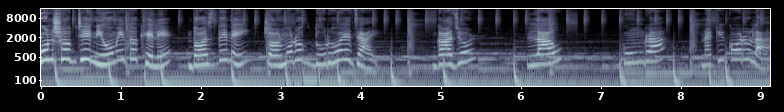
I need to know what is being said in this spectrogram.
কোন সবজি নিয়মিত খেলে দশ দিনেই চর্মরোগ দূর হয়ে যায়? গাজর, লাউ, কুমড়া নাকি করলা?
